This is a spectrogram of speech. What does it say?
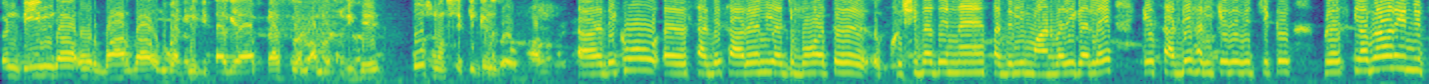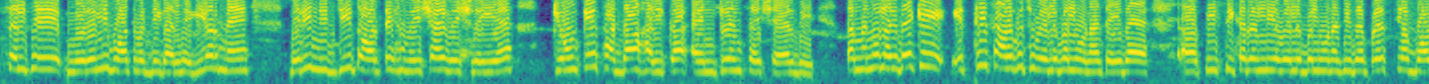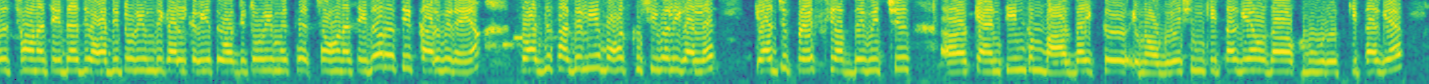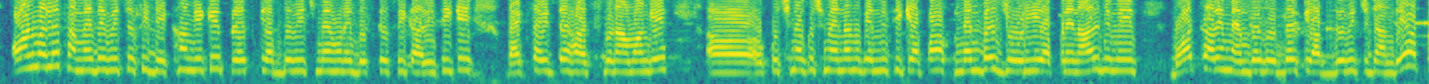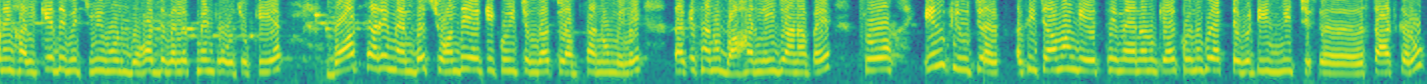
Canteen ਦਾ ਔਰ ਬਾਰ ਦਾ ਉਦਘਾਟਨ ਕੀਤਾ ਗਿਆ ਪ੍ਰੈਸ ਕਲੱਬ ਅੰਮ੍ਰਿਤਸਰ ਵਿਖੇ। ਉਸ ਮਕਸਦ ਕੀ ਕਹਿਣਾ ਚਾਹੋਗੇ? ਦੇਖੋ ਸਾਡੇ ਸਾਰਿਆਂ ਲਈ ਅੱਜ ਬਹੁਤ ਖੁਸ਼ੀ ਦਾ ਦਿਨ ਹੈ। ਸਾਡੇ ਲਈ ਮਾਣ ਵਾਲੀ ਗੱਲ ਹੈ ਕਿ ਸਾਡੇ ਹਲਕੇ ਦੇ ਵਿੱਚ ਇੱਕ ਪ੍ਰੈਸ ਕਲੱਬ ਹੈ ਔਰ ਇਹ ਇਟਸੈਲਫ ਇਹ ਮੇਰੇ ਲਈ ਬਹੁਤ ਵੱਡੀ ਗੱਲ ਹੈਗੀ ਔਰ ਮੈਂ, ਮੇਰੀ ਨਿੱਜੀ ਤੌਰ ਤੇ ਹਮੇਸ਼ਾ ਇਹ ਵਿਸ਼ ਰਹੀ ਹੈ ਕਿਉਂਕਿ ਸਾਡਾ ਹਲਕਾ ਐਂਟਰੈਂਸ ਹੈ ਸ਼ਹਿਰ ਦੀ, ਤਾਂ ਮੈਨੂੰ ਲੱਗਦਾ ਹੈ ਕਿ ਇੱਥੇ ਸਾਰਾ ਕੁਝ ਅਵੇਲੇਬਲ ਹੋਣਾ ਚਾਹੀਦਾ ਹੈ। ਪੀਸੀ ਕਰਨ ਲਈ ਅਵੇਲੇਬਲ ਹੋਣਾ ਚਾਹੀਦਾ ਹੈ ਪ੍ਰੈਸ ਕਲੱਬ ਬਹੁਤ ਅੱਛਾ ਹੋਣਾ ਚਾਹੀਦਾ ਹੈ। ਜੇ ਆਡੀਟੋਰੀਅਮ ਦੀ ਗੱਲ ਕਰੀਏ ਤਾਂ ਆਡੀਟੋਰੀਅਮ ਇੱਥੇ ਅੱਛਾ ਹੋਣਾ ਚਾਹੀਦਾ ਔਰ ਅਸੀਂ ਇਹ ਕਰ ਵੀ ਰਹੇ ਹਾਂ। ਸੋ ਅੱਜ ਸਾਡੇ ਲਈ ਇਹ ਬਹੁਤ ਖੁਸ਼ੀ ਵਾਲੀ ਗੱਲ ਹੈ ਕਿ ਅੱਜ ਪ੍ਰੈਸ ਕਲੱਬ ਦੇ ਵਿੱਚ ਕੈਂਟੀਨ ਕੰਬਾਰ ਦਾ ਇੱਕ ਇਨੋਗ੍ਰੇਸ਼ਨ ਕੀਤਾ ਗਿਆ, ਉਹਦਾ ਮਹੂਰਤ ਕੀਤਾ ਗਿਆ। ਆਉਣ ਵਾਲੇ ਸਮੇਂ ਦੇ ਵਿੱਚ ਅਸੀਂ ਦੇਖਾਂਗੇ ਕਿ ਪ੍ਰੈਸ ਕਲੱਬ ਦੇ ਵਿੱਚ ਮੈਂ ਹੁਣੇ ਡਿਸਕਸ ਵੀ ਕਰ ਰਹੀ ਸੀ ਕਿ ਬੈਕ ਸਾਈਡ ਤੇ ਹਟਸ ਬਣਾਵਾਂਗੇ। ਅਹ, ਕੁਛ ਨਾ ਕੁਛ ਮੈਂ ਇਹਨਾਂ ਨੂੰ ਕਹਿੰਦੀ ਸੀ ਕਿ ਆਪਾਂ ਮੈਂਬਰਸ ਜੋੜੀਏ ਆਪਣੇ ਨਾਲ, ਜਿਵੇਂ ਬਹੁਤ ਸਾਰੇ ਮੈਂਬਰਸ ਉਧਰ ਕਲੱਬਸ ਦੇ ਵਿੱਚ ਜਾਂਦੇ ਆ, ਆਪਣੇ ਹਲਕੇ ਦੇ ਵਿੱਚ ਵੀ ਹੁਣ ਬਹੁਤ ਡਿਵੈਲਪਮੈਂਟ ਹੋ ਚੁੱਕੀ ਹੈ। ਬਹੁਤ ਸਾਰੇ ਮੈਂਬਰਸ ਚਾਹੁੰਦੇ ਆ ਕਿ ਕੋਈ ਚੰਗਾ ਕਲੱਬ ਸਾਨੂੰ ਮਿਲੇ ਤਾਂ ਕਿ ਸਾਨੂੰ ਬਾਹਰ ਨਹੀਂ ਜਾਣਾ ਪਏ। ਸੋ ਇਨ ਫਿਊਚਰ ਅਸੀਂ ਚਾਹਾਂਗੇ ਇੱਥੇ ਮੈਂ ਇਹਨਾਂ ਨੂੰ ਕਿਹਾ, ਕੋਈ ਨਾ ਕੋਈ ਐਕਟੀਵਿਟੀਜ਼ ਵਿੱਚ ਸਟਾਰਟ ਕਰੋ।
